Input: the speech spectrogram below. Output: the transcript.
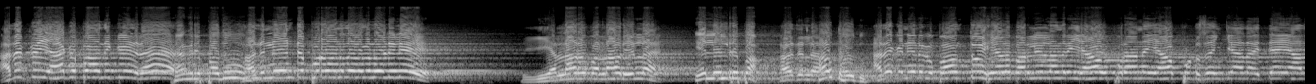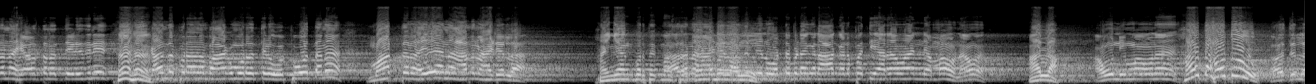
ಅದಕ್ಕೆ ಯಾಕಪ್ಪ ಅಂತ ಕೇಳಿದ್ರೆ ಹೆಂಗ್ರಿಪ್ಪ ಅದು? ಹದಿನೆಂಟು ಪುರಾಣದೊಳಗೆ ನೋಡಿಲಿ. ಎಲ್ಲಾರು ಬಲ್ಲವ್ರು ಇಲ್ಲ. ಎಲ್ಲಿಲ್ರಿಪ್ಪ? ಅದಿಲ್ಲ ಹೌದು ಹೌದು. ಅದಕ್ಕೆ ನಿನಗೆ ಬಂತು ಹೇಳ ಬರ್ಲಿಲ್ಲ ಅಂದ್ರೆ ಯಾವ ಪುರಾಣ ಯಾವ ಪುಟ ಸಂಖ್ಯೆ ಅದ ಅಧ್ಯಾಯ ಅದನ್ನ ಹೇಳ್ತಾನ ಅಂತ ಹೇಳಿದಿನಿ. ಕಂದ ಪುರಾಣ ಭಾಗ ಅಂತ ಅಂತೇಳಿ ಒಪ್ಪಿಗೋತಾನ ಮಾತನ ಅಯ್ಯನ ಅದನ್ನ ಹಾಡಿಲ್ಲ. ಹಂಗೆ ಹೆಂಗ್ ಮಾತ್ರ ಅದನ್ನ ಹಾಡಿಲ್ಲ ಅಂದ್ರೆ ನೀನು ಒಟ್ಟ ಬಿಡಂಗಿಲ್ಲ. ಆ ಗಣಪತಿ ಯಾರವ ನಮ್ಮವ ನಾವ. ಅಲ್ಲ. ಅವ್ ನಿಮ್ಮವನ ಹೌದು ಹೌದು. ಹೌದಿಲ್ಲ.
